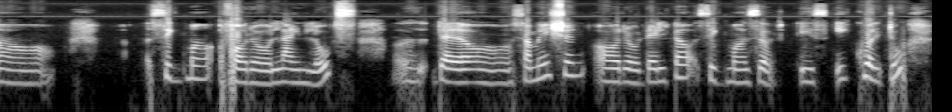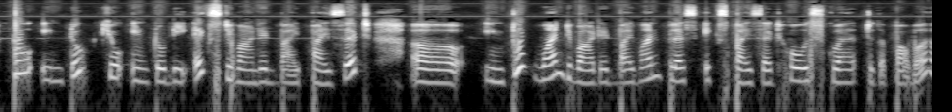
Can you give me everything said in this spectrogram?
Uh, sigma for uh, line loads. Uh, the uh, summation or delta sigma z is equal to 2 into q into dx divided by pi z into 1 divided by 1 plus x pi z whole square to the power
